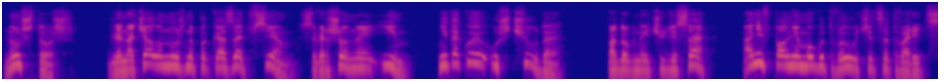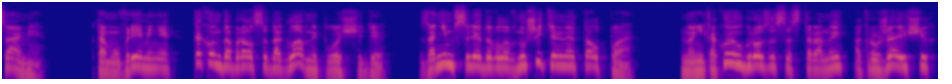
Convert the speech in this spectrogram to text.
Ну что ж, для начала нужно показать всем, совершенное им, не такое уж чудо. Подобные чудеса они вполне могут выучиться творить сами. К тому времени, как он добрался до главной площади, за ним следовала внушительная толпа, но никакой угрозы со стороны окружающих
